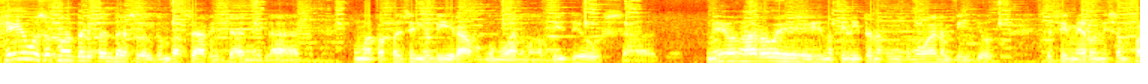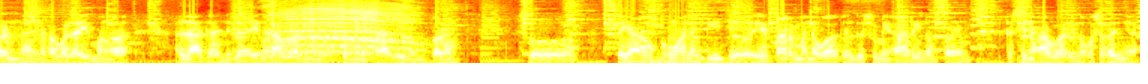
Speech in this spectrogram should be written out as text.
Hey, what's up mga talipandas? Welcome back sa aking channel. At kung mapapansin nyo, bihira akong gumawa ng mga videos. At ngayong araw eh, napilitan akong gumawa ng video. Kasi meron isang farm na nakawala yung mga alaga nila. Ay naawa naman ako sa may-ari ng farm. So kaya ako gumawa ng video eh para manawagan doon sa may-ari ng farm. Kasi naawa rin ako sa kanya.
